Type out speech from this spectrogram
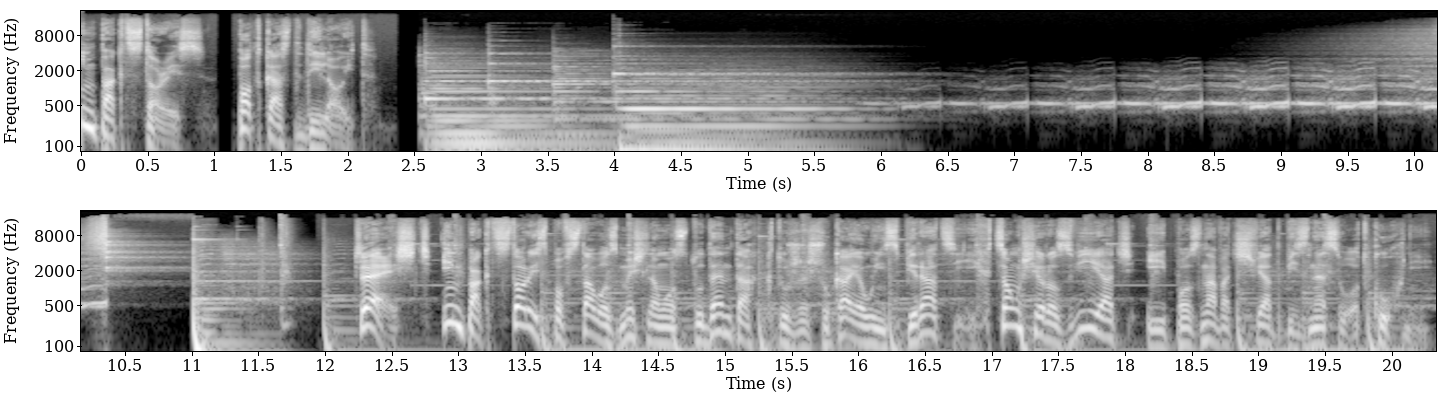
Impact Stories, podcast Deloitte. Cześć! Impact Stories powstało z myślą o studentach, którzy szukają inspiracji, chcą się rozwijać i poznawać świat biznesu od kuchni.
